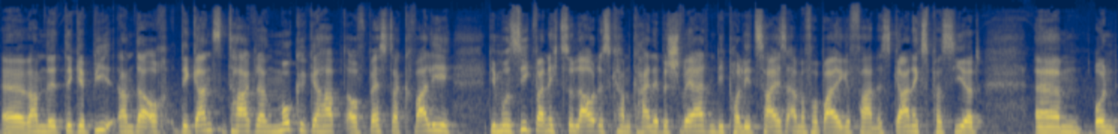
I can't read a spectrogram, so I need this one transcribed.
Äh, wir haben eine dicke Be haben da auch den ganzen Tag lang Mucke gehabt auf bester Quali. Die Musik war nicht zu laut, es kamen keine Beschwerden. Die Polizei ist einmal vorbeigefahren, ist gar nichts passiert. Ähm, und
